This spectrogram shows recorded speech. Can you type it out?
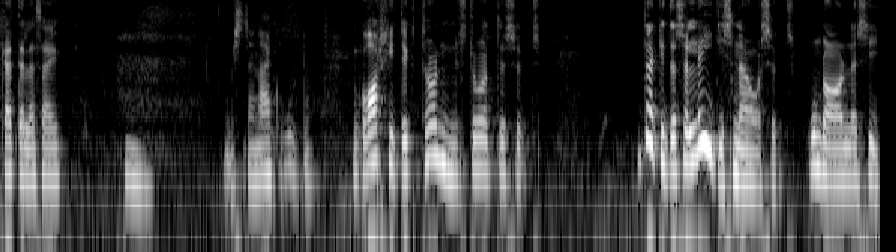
kätele sai hmm.? mis ta nägu, nagu arhitekt on, siis ta vaatas, et midagi ta seal leidis näos, et punane siit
